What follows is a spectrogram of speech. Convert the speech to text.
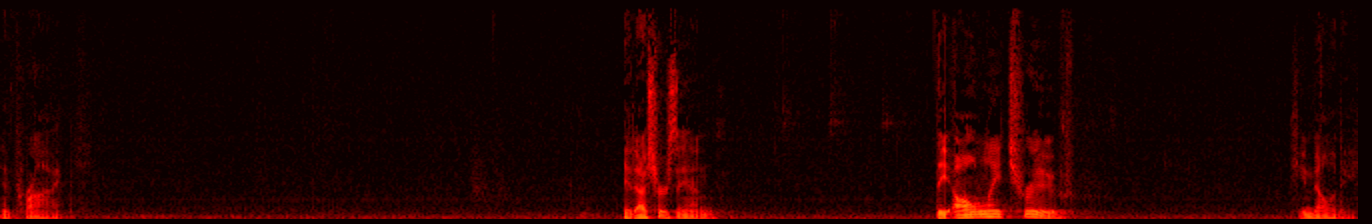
and pride? It ushers in the only true humility.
